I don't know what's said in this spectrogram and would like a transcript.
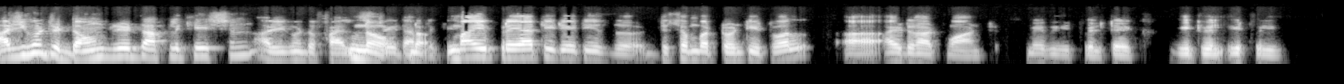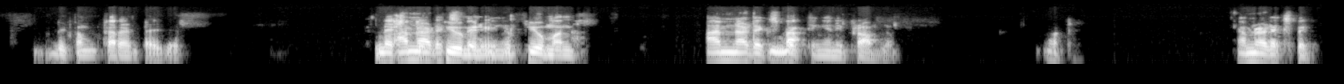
are you going to downgrade the application? Are you going to file a No, straight no. application? My priority date is uh, December 2012. Uh, I do not want. Maybe it will take. It will. It will become current. I guess. Next I'm not few expecting minutes, few months. I'm not expecting any problem. Okay. I'm not expecting.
